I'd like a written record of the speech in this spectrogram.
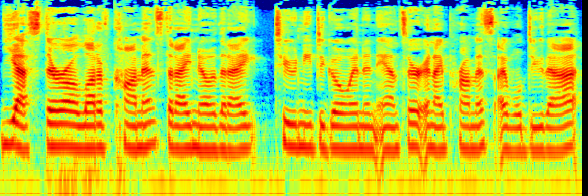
Yes, there are a lot of comments that I know that I too need to go in and answer, and I promise I will do that.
